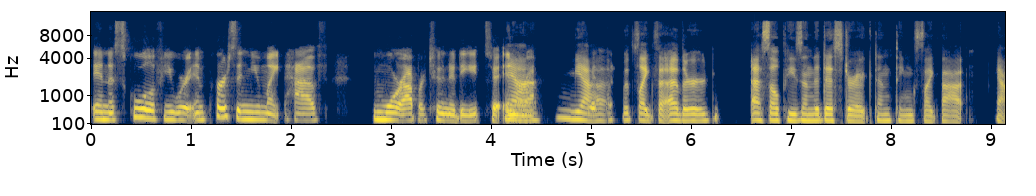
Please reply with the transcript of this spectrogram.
in a school if you were in person you might have more opportunity to interact yeah yeah with, with like the other slps in the district and things like that. Yeah.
